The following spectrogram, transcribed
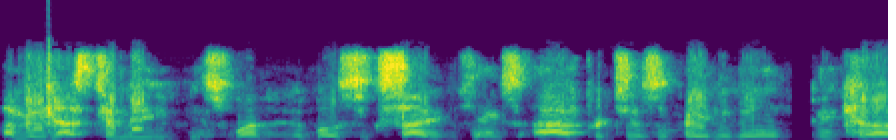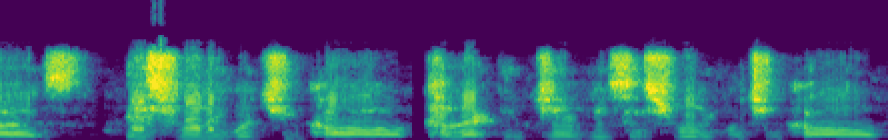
I mean, that's to me is one of the most exciting things I've participated in because it's really what you call collective genius. It's really what you call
